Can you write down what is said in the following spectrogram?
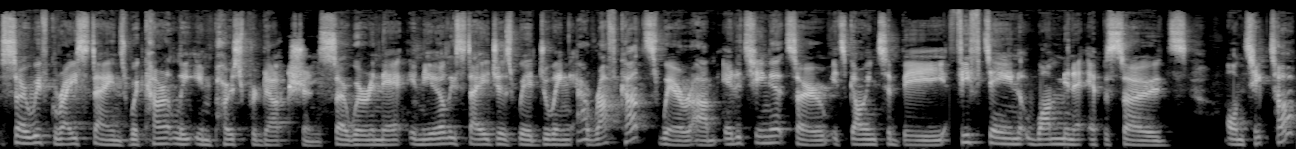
So with Greystanes, we're currently in post production. So we're in there in the early stages. We're doing our rough cuts. We're um, editing it. So it's going to be 15 one minute episodes on TikTok.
